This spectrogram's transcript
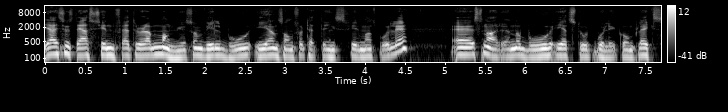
jeg syns det er synd, for jeg tror det er mange som vil bo i en sånn fortettingsfirmansbolig, eh, snarere enn å bo i et stort boligkompleks.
